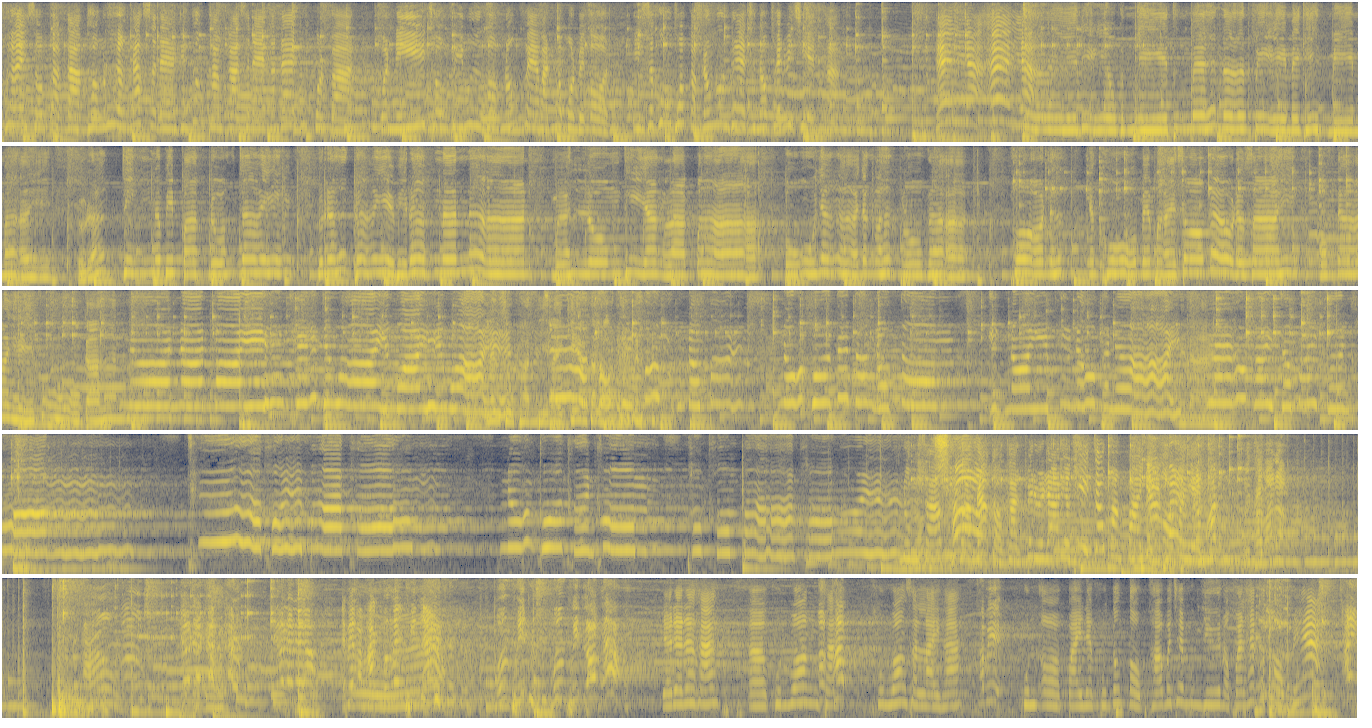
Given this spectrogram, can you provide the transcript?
เพื่อให้สมกับตามท้องเรื่องนักแสดงจึงต้องทำการแสดงกันได้ทุกบทบาท วันนี้ชมฝีมือของน้องแฟร์ผันกำมลไปก่อน อีกสักครู่พบกับน้องนุ่นเพชรชนกเพชรวิเชียนค่ะเฮ้ยอะเฮ้ยใจอะเดียวคนดีถึงแม้นานปีไม่คิดมีใหม่ รักจริงนะพี่ปักดวงใจ รักใคร พี่รักนานนานๆเหมือนลุงที่ยังหลักป้าปู่ย่ายังรักลูกหลานพ่อนึกยังคู่แม่ไม้สองเราเดาสายคงได้คู่กันนานนานไปคิดจะไหวไหวไหวเล่นสุพรรณทีไรเกี้ยวตลอด สามีความรักต่อกันเป็นเวลาเดียวที่เจ้าปังปายย่างออกมาเห็นเฮ้ยใครวัดอะเอาเดี๋ยวเดี๋ยวเดี๋ยวเดี๋ยวเดี๋ยวไอ้เบกพัดมึงเล่นผิดแล้วมึงผิดมึงผิดล็อกแล้วเดี๋ยวเดี๋ยวนะคะเอ่อคุณว่องสันคุณว่องสันไลคะครับพี่คุณออกไปเนี่ยคุณต้องตบเขาไม่ใช่มึงยืนออกไปแล้วให้เขาตบเนี่ยใช่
